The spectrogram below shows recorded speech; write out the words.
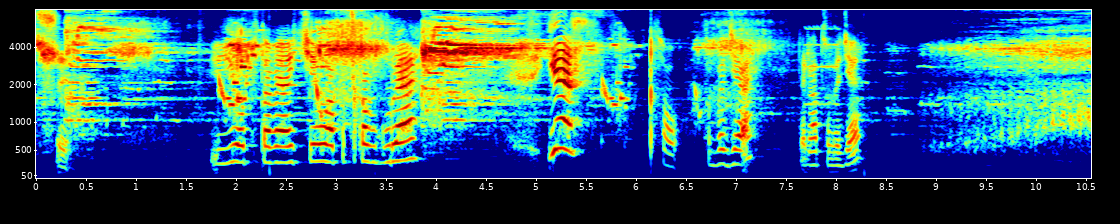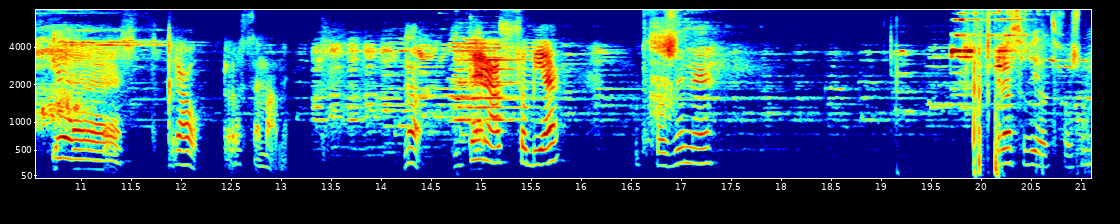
Trzy. I odstawiajcie łapeczka w górę. Jest! Co? Co będzie? Teraz co będzie? Jest! Brawo, rasę mamy. No, teraz sobie otworzymy Teraz sobie otworzymy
